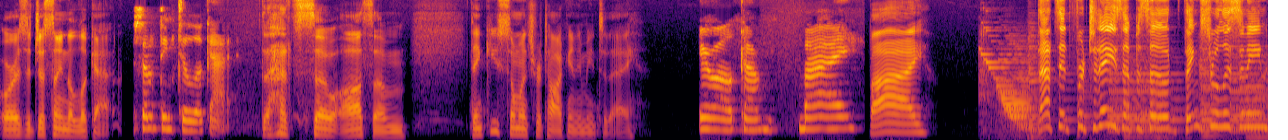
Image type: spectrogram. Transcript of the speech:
or is it just something to look at? something to look at. That's so awesome. Thank you so much for talking to me today. You're welcome. Bye. Bye. That's it for today's episode. Thanks for listening,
